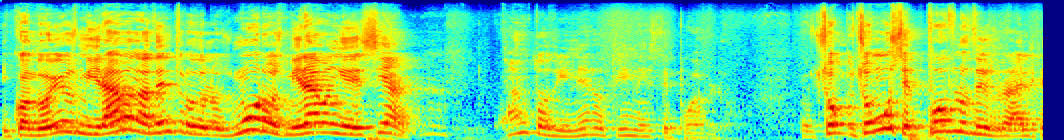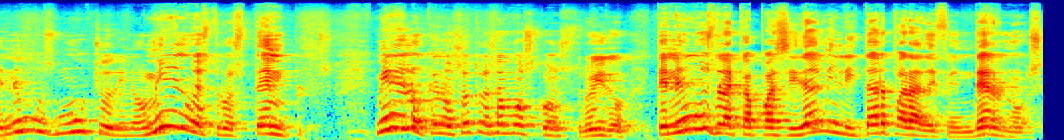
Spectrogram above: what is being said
Y cuando ellos miraban adentro de los muros, miraban y decían, ¿cuánto dinero tiene este pueblo? Somos el pueblo de Israel, tenemos mucho dinero. Miren nuestros templos, Miren lo que nosotros hemos construido. Tenemos la capacidad militar para defendernos.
